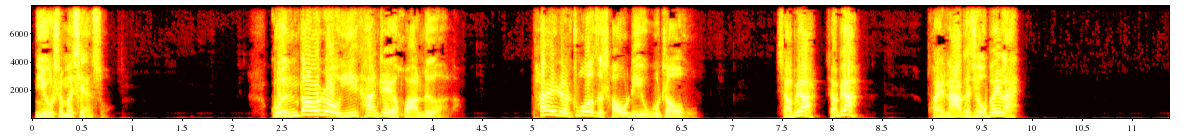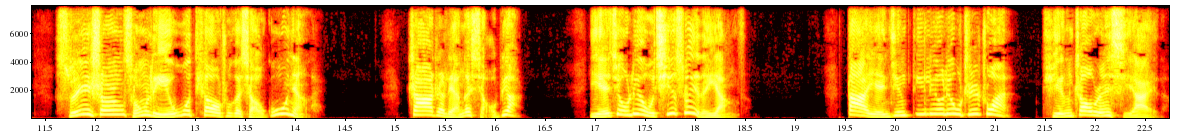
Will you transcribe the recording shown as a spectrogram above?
你有什么线索。”滚刀肉一看这话乐了，拍着桌子朝里屋招呼：“小辫儿小辫儿快拿个酒杯来。”随声从里屋跳出个小姑娘来，扎着两个小辫儿也就六七岁的样子，大眼睛滴溜溜直转，挺招人喜爱的。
